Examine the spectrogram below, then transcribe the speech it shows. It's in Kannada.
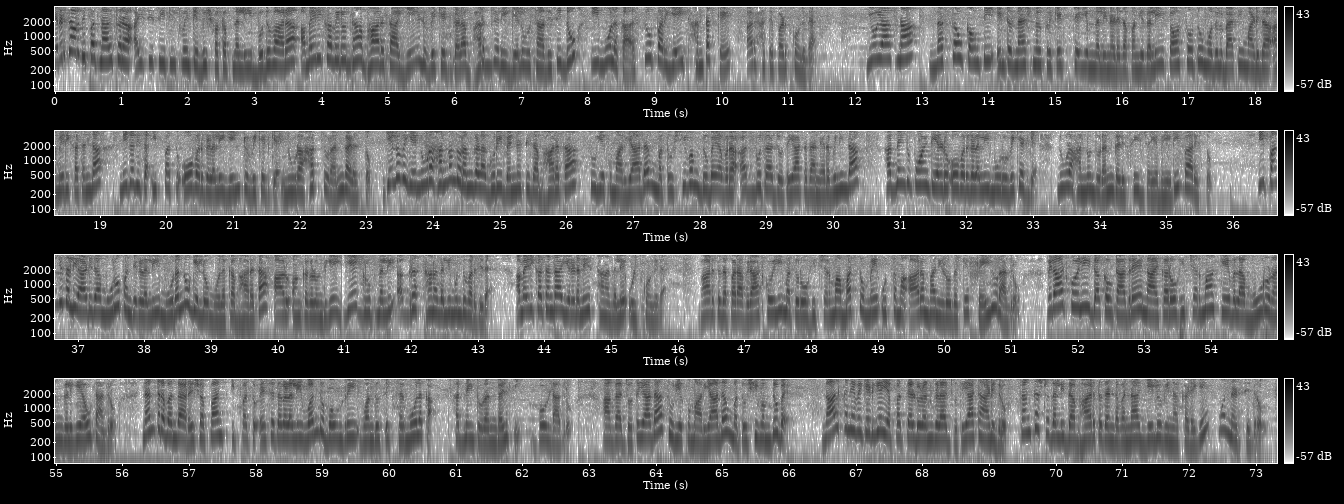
ಎರಡ್ ಸಾವಿರದ ಇಪ್ಪತ್ನಾಲ್ಕರ ಐಸಿಸಿ ಟಿ ಟ್ವೆಂಟಿ ವಿಶ್ವಕಪ್ನಲ್ಲಿ ಬುಧವಾರ ಅಮೆರಿಕ ವಿರುದ್ಧ ಭಾರತ ಏಳು ವಿಕೆಟ್ಗಳ ಭರ್ಜರಿ ಗೆಲುವು ಸಾಧಿಸಿದ್ದು, ಈ ಮೂಲಕ ಸೂಪರ್ ಏಟ್ ಹಂತಕ್ಕೆ ಅರ್ಹತೆ ಪಡೆದುಕೊಂಡಿದೆ. ನ್ಯೂಯಾರ್ಕ್ನ ನಸ್ಸೌ ಕೌಂಟಿ ಇಂಟರ್ನ್ಯಾಷನಲ್ ಕ್ರಿಕೆಟ್ ಸ್ಟೇಡಿಯಂನಲ್ಲಿ ನಡೆದ ಪಂದ್ಯದಲ್ಲಿ ಟಾಸ್ ಸೋತು ಮೊದಲು ಬ್ಯಾಟಿಂಗ್ ಮಾಡಿದ ಅಮೆರಿಕ ತಂಡ ನಿಗದಿತ ಇಪ್ಪತ್ತು ಓವರ್ಗಳಲ್ಲಿ ಎಂಟು ವಿಕೆಟ್ಗೆ ನೂರ ಹತ್ತು ರನ್ ಗಳಿಸಿತು ಗೆಲುವಿಗೆ ನೂರ ಹನ್ನೊಂದು ರನ್ಗಳ ಗುರಿ ಬೆನ್ನಟ್ಟಿದ ಭಾರತ, ಸೂರ್ಯಕುಮಾರ್ ಯಾದವ್ ಮತ್ತು ಶಿವಂ ದುಬೆ ಅವರ ಅದ್ಭುತ ಜೊತೆಯಾಟದ ನೆರವಿನಿಂದ ಹದಿನೆಂಟು ಪಾಯಿಂಟ್ ಎರಡು ಓವರ್ಗಳಲ್ಲಿ ಮೂರು ವಿಕೆಟ್ಗೆ ನೂರ ಹನ್ನೊಂದು ರನ್ ಗಳಿಸಿ ಜಯಭೇರಿ ಬಾರಿಸಿತು. ಈ ಪಂದ್ಯದಲ್ಲಿ ಆಡಿದ ಮೂರೂ ಪಂದ್ಯಗಳಲ್ಲಿ ಮೂರನ್ನೂ ಗೆಲ್ಲುವ ಮೂಲಕ ಭಾರತ ಆರು ಅಂಕಗಳೊಂದಿಗೆ ಎ ಗ್ರೂಪ್ನಲ್ಲಿ ಅಗ್ರಸ್ಥಾನದಲ್ಲಿ ಮುಂದುವರೆದಿದೆ. ಅಮೆರಿಕ ತಂಡ ಎರಡನೇ ಸ್ಥಾನದಲ್ಲೇ ಉಳಿದುಕೊಂಡಿದೆ. ಭಾರತದ ಪರ ವಿರಾಟ್ ಕೊಹ್ಲಿ ಮತ್ತು ರೋಹಿತ್ ಶರ್ಮಾ ಮತ್ತೊಮ್ಮೆ ಉತ್ತಮ ಆರಂಭ ನೀಡೋದಕ್ಕೆ ಫೇಲ್ಯೂರ್ ಆದರು. ವಿರಾಟ್ ಕೊಹ್ಲಿ ಡಕ್ಔಟ್ ಆದರೆ ನಾಯಕ ರೋಹಿತ್ ಶರ್ಮಾ ಕೇವಲ ಮೂರು ರನ್ಗಳಿಗೆ ಔಟ್ ಆದರು. ನಂತರ ಬಂದ ರಿಷಬ್ ಪಂತ್ ಇಪ್ಪತ್ತು ಎಸೆತಗಳಲ್ಲಿ ಒಂದು ಬೌಂಡ್ರಿ ಒಂದು ಸಿಕ್ಸರ್ ಮೂಲಕ ಹದಿನೆಂಟು ರನ್ ಗಳಿಸಿ ಬೋಲ್ಡ್ ಆದರು. ಆಗ ಜೊತೆಯಾದ ಸೂರ್ಯಕುಮಾರ್ ಯಾದವ್ ಮತ್ತು ಶಿವಂ ದುಬೆ ನಾಲ್ಕನೇ ವಿಕೆಟ್ಗೆ ಎಪ್ಪತ್ತೆರಡು ರನ್ಗಳ ಜೊತೆಯಾಟ ಆಡಿದರು. ಸಂಕಷ್ಟದಲ್ಲಿದ್ದ ಭಾರತ ತಂಡವನ್ನ ಗೆಲುವಿನ ಕಡೆಗೆ ಮುನ್ನಡೆಸಿದ್ರು.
